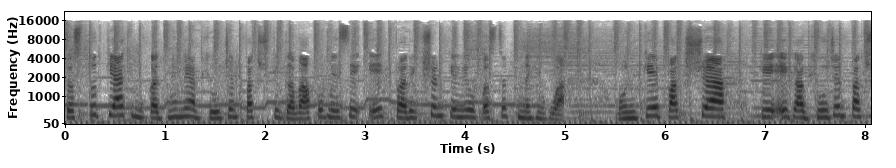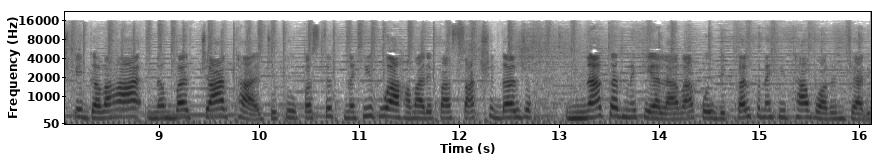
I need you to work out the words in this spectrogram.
प्रस्तुत किया कि मुकदमे में अभियोजन पक्ष के गवाहों में से एक परीक्षण के लिए उपस्थित नहीं हुआ। उनके पक्ष के एक अभियोजन पक्ष के गवाह नंबर चार था, जो कि उपस्थित नहीं हुआ। हमारे पास साक्ष्य दर्ज न करने के अलावा कोई विकल्प नहीं था वारंट जारी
